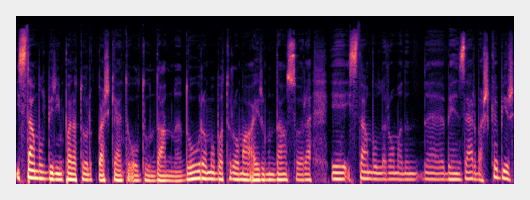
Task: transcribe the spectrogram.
İstanbul bir imparatorluk başkenti olduğundan mı, Doğu Roma, Batı Roma ayrımından sonra e, İstanbul'la Roma'nın e, benzer başka bir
